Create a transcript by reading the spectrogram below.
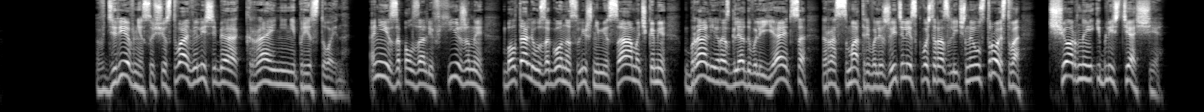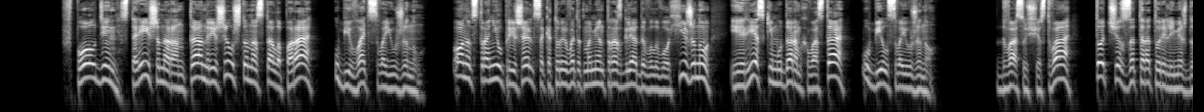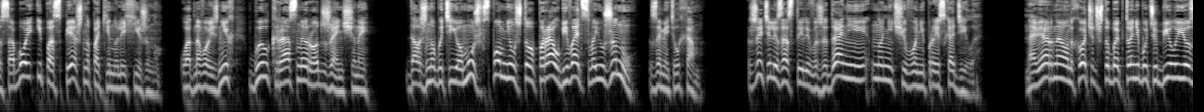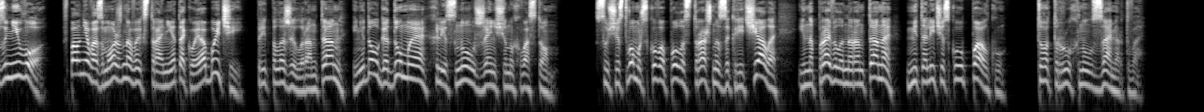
В деревне существа вели себя крайне непристойно. Они заползали в хижины, болтали у загона с лишними самочками, брали и разглядывали яйца, рассматривали жителей сквозь различные устройства, черные и блестящие. В полдень старейшина Рантан решил, что настала пора убивать свою жену. Он отстранил пришельца, который в этот момент разглядывал его хижину, и резким ударом хвоста убил свою жену. Два существа – тотчас затараторили между собой и поспешно покинули хижину. У одного из них был красный рот женщины. «Должно быть, ее муж вспомнил, что пора убивать свою жену», – заметил хам. Жители застыли в ожидании, но ничего не происходило. «Наверное, он хочет, чтобы кто-нибудь убил ее за него. Вполне возможно, в их стране такой обычай», – предположил Рантан и, недолго думая, хлестнул женщину хвостом. Существо мужского пола страшно закричало и направило на Рантана металлическую палку. Тот рухнул замертво.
